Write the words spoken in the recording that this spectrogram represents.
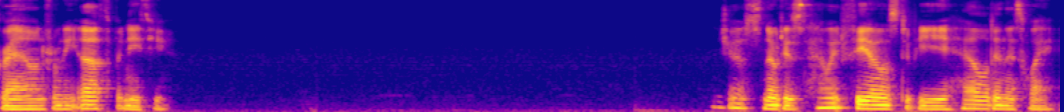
ground, from the earth beneath you. Just notice how it feels to be held in this way.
